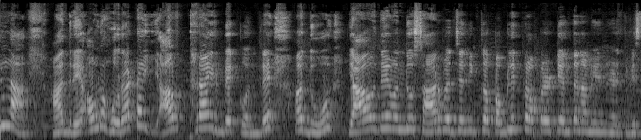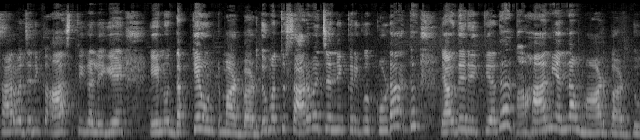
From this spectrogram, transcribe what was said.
ಇಲ್ಲ. ಆದರೆ ಅವರ ಹೋರಾಟ ಯಾವ ಥರ ಇರಬೇಕು ಅಂದರೆ, ಅದು ಯಾವುದೇ ಒಂದು ಸಾರ್ವಜನಿಕ ಪಬ್ಲಿಕ್ ಪ್ರಾಪರ್ಟಿ ಅಂತ ನಾವು ಏನು ಹೇಳ್ತೀವಿ? ಸಾರ್ವಜನಿಕ ಆಸ್ತಿಗಳಿಗೆ ಏನು ಧಕ್ಕೆ ಉಂಟು ಮಾಡಬಾರ್ದು ಮತ್ತು ಸಾರ್ವಜನಿಕರಿಗೂ ಕೂಡ ಅದು ಯಾವುದೇ ರೀತಿಯಾದ ಹಾನಿಯನ್ನು ಮಾಡಬಾರ್ದು.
